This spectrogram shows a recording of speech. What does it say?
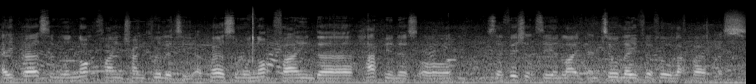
a person will not find tranquility, a person will not find uh, happiness or sufficiency in life until they fulfill that purpose,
